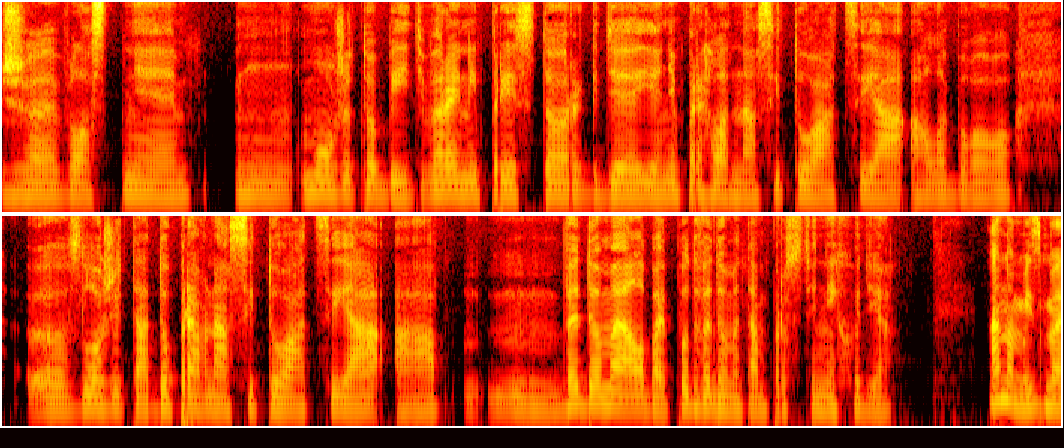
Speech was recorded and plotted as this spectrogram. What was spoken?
Že vlastne um, môže to byť verejný priestor, kde je neprehľadná situácia alebo E, zložitá dopravná situácia a mm, vedome alebo aj podvedome tam proste nechodia. Áno, my sme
